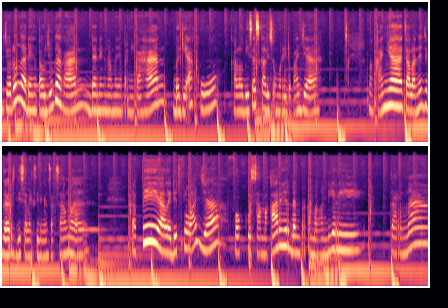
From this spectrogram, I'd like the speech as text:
jodoh nggak ada yang tahu juga kan, dan yang namanya pernikahan bagi aku kalau bisa sekali seumur hidup aja. Makanya calonnya juga harus diseleksi dengan saksama. Tapi ya let it flow aja, fokus sama karir dan perkembangan diri. Karena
